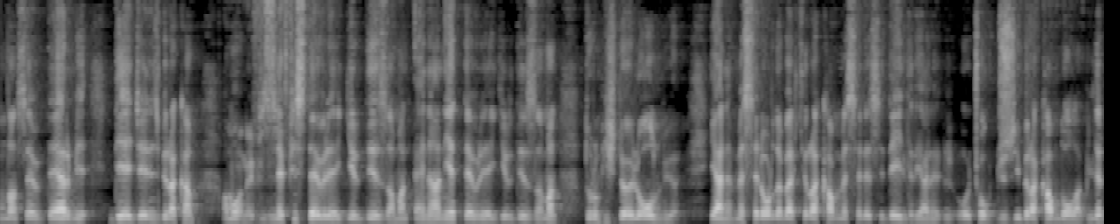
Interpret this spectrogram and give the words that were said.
rakamdan sebep değer mi diyeceğiniz bir rakam ama, Ama nefis. nefis devreye girdiği zaman, enaniyet devreye girdiği zaman durum hiç de öyle olmuyor. Yani mesele orada belki rakam meselesi değildir. Yani o çok cüz'i bir rakam da olabilir.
